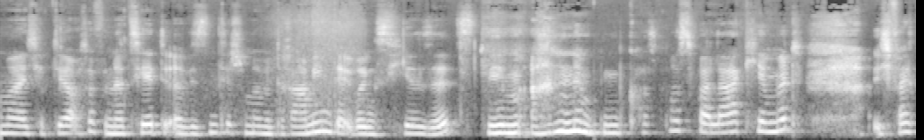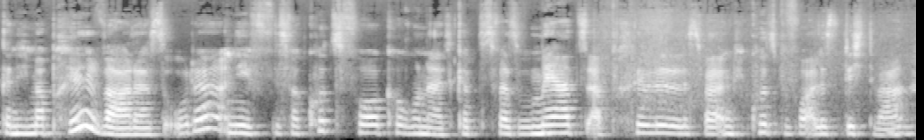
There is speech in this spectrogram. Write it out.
mal, ich habe dir auch davon erzählt, äh, wir sind ja schon mal mit Ramin, der übrigens hier sitzt, nebenan im Kosmos Verlag hier mit. Ich weiß gar nicht, im April war das, oder? Nee, das war kurz vor Corona. Ich glaube, das war so März, April, das war irgendwie kurz bevor alles dicht war. Mhm.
